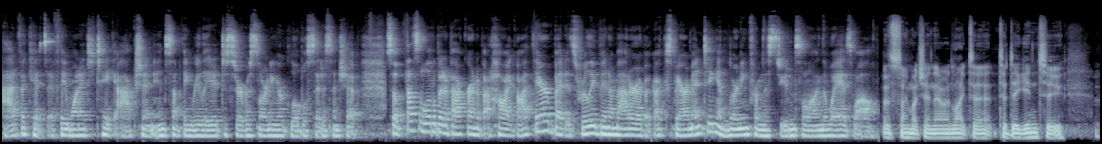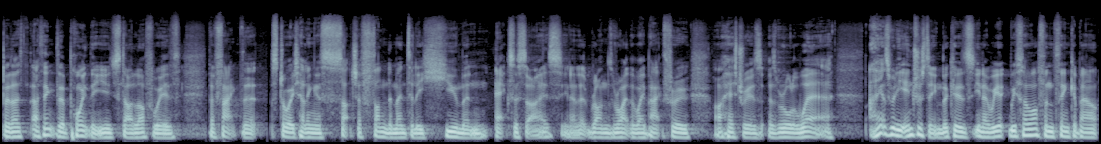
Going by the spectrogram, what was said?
advocates if they wanted to take action in something related to service learning or global citizenship. So that's a little bit of background about how i got there but it's really been a matter of experimenting and learning from the students along the way as well. There's so much in there. I'd like to, to dig into but I, I, think the point that you started off with, the fact that storytelling is such a fundamentally human exercise, you know, that runs right the way back through our history, as, as we're all aware. I think it's really interesting because you know we we so often think about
